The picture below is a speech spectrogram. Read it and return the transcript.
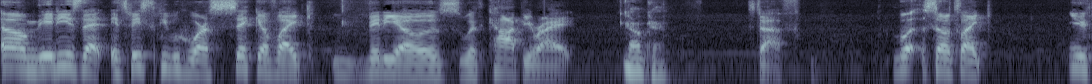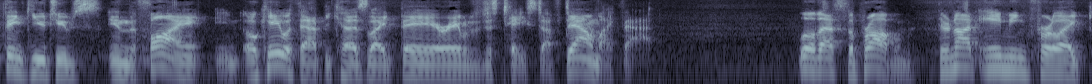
um the idea is that it's basically people who are sick of like videos with copyright Okay. stuff but so it's like you think youtube's in the fine okay with that because like they are able to just take stuff down like that well that's the problem they're not aiming for like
